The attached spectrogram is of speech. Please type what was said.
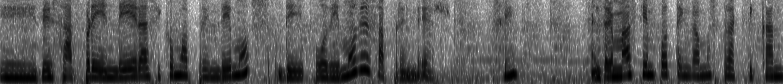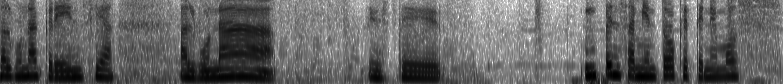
eh, desaprender, así como aprendemos, de, podemos desaprender, ¿sí? Entre más tiempo tengamos practicando alguna creencia, alguna, este, un pensamiento que tenemos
